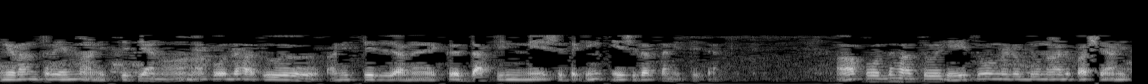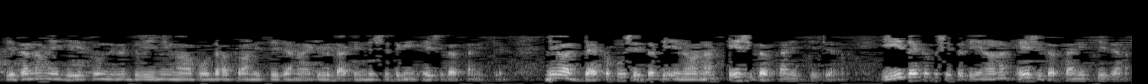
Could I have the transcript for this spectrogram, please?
නිරන්තරයෙන්ම අනිත්‍යයට යනවා ආපෝ ධාතුව අනිත්‍යයට යන එක දකින්නේ සිතකින් ඒ සිතත් අනිත්‍යයට යනවා ආපෝ ධාතුව හේතුන් නිරුද්ධ වුණාට පස්සේ අනිත්‍යයට නම් මේ හේතුන් නිරුද්ධ වීමෙන් ආපෝ ධාතුව අනිත්‍යයට යනවා කියලා දකින්න සිතකින් ඒ සිතත් අනිත්‍යයි. මේවා දැකපු සිත තියෙනවා නම් ඒ සිතත් අනිත්‍යයට යනවා. ඒ දැකපු සිත තියෙනවා නම් ඒ සිතත් අනිත්‍යයට යනවා.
